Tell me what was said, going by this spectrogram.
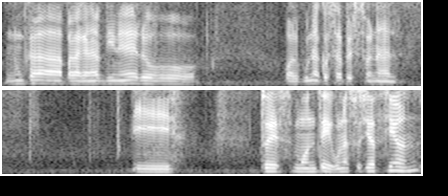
Nunca para ganar dinero o alguna cosa personal. Y entonces monté una asociación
